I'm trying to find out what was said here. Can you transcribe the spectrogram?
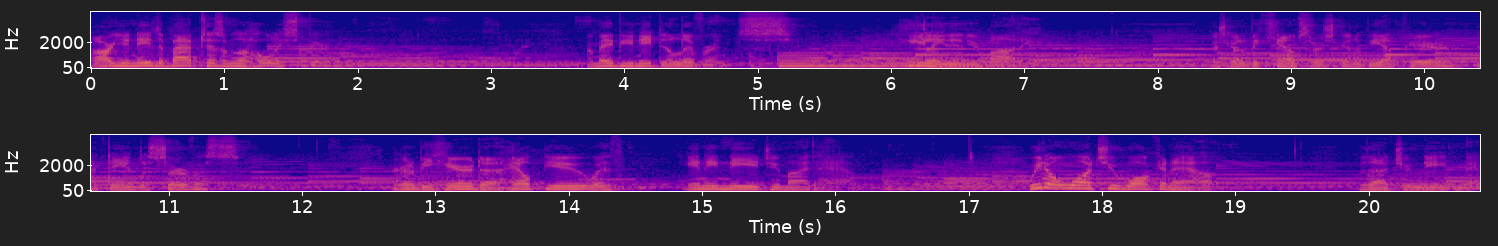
or you need the baptism of the Holy Spirit, or maybe you need deliverance, healing in your body. There's going to be counselors going to be up here at the end of service. They're going to be here to help you with any needs you might have. We don't want you walking out without your need met.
